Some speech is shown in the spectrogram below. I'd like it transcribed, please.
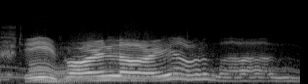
Steht ein Leiermann.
